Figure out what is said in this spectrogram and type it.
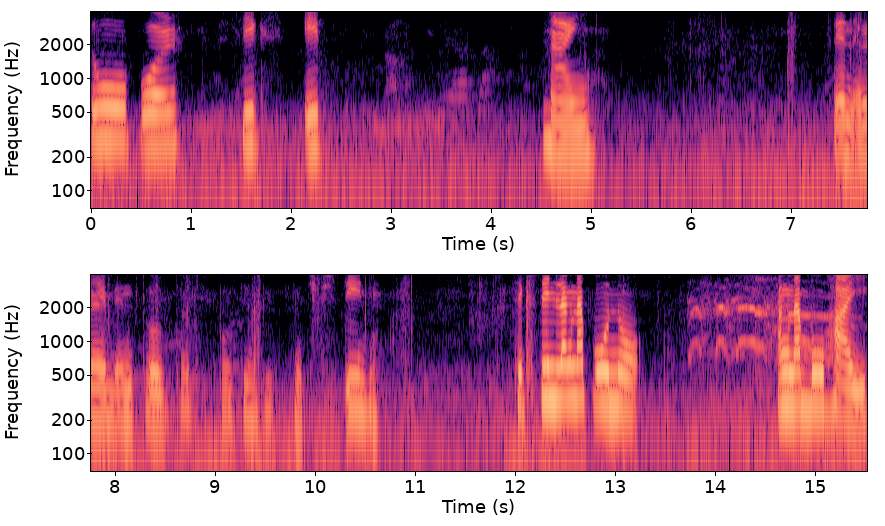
Two, four, six, eight, nine, ten, eleven, twelve, thirteen, fourteen, fifteen, sixteen. Sixteen lang na puno ang nabuhay.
